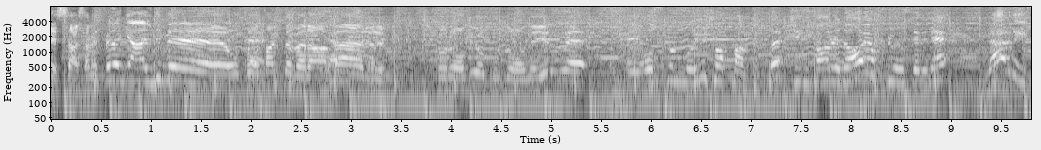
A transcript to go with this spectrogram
Esrar Samet'e de geldi ve oto Evet. atakla beraber skoru alıyor burada Onayır ve E, Osman'ın oyunu çok mantıklı. İki bir tane daha yapıyor üzerine. Neredeyse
